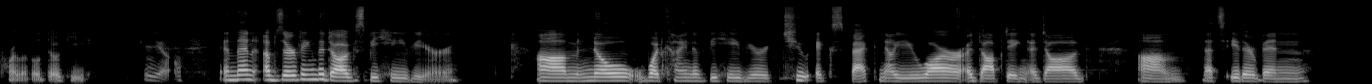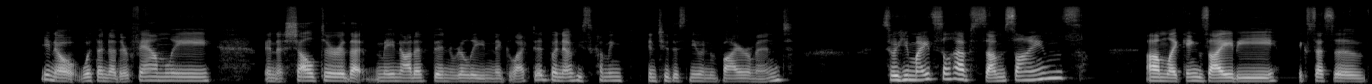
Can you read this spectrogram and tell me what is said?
poor little doggy. Yeah. And then observing the dog's behavior. Um, know what kind of behavior to expect. Now, you are adopting a dog um, that's either been, you know, with another family in a shelter that may not have been really neglected, but now he's coming into this new environment. So he might still have some signs um, like anxiety, excessive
